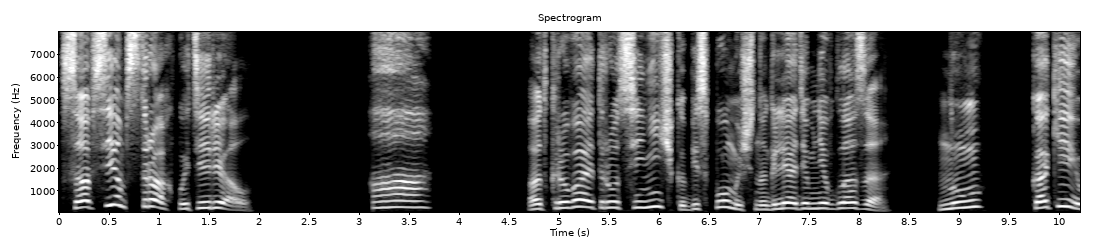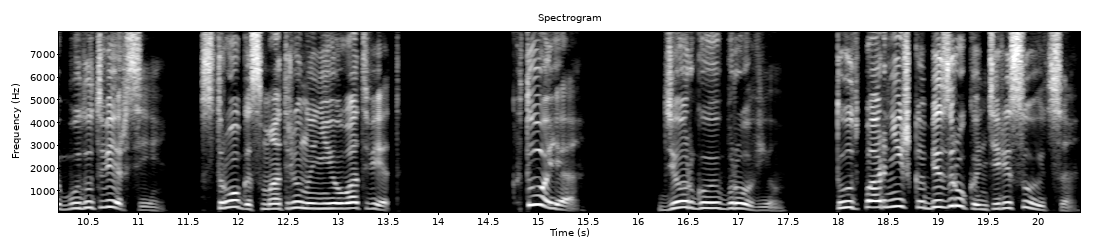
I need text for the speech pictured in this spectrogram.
Совсем страх потерял?» «А...» Открывает рот синичка, беспомощно глядя мне в глаза. «Ну, какие будут версии?» Строго смотрю на нее в ответ. «Кто я?» Дергаю бровью. Тут парнишка без рук интересуется.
